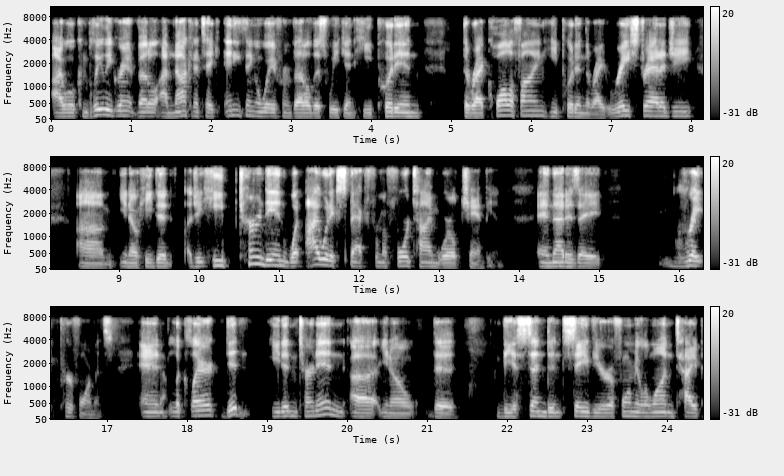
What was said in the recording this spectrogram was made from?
I will completely grant Vettel. I'm not going to take anything away from Vettel this weekend. He put in the right qualifying. He put in the right race strategy. Um, you know, he did. He turned in what I would expect from a four-time world champion, and that is a great performance. And yeah. Leclerc didn't. He didn't turn in. Uh, you know, the the ascendant savior of Formula One type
